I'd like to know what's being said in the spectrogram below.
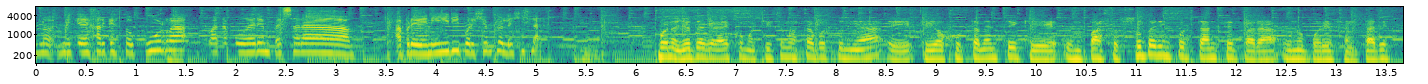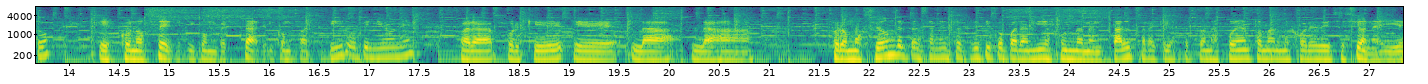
no, hay que dejar que esto ocurra para poder empezar a, a prevenir y, por ejemplo, legislar. Bueno, yo te agradezco muchísimo esta oportunidad. Eh, creo justamente que un paso súper importante para uno poder enfrentar esto es conocer y conversar y compartir opiniones para porque eh, la, promoción del pensamiento crítico para mí es fundamental para que las personas puedan tomar mejores decisiones y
